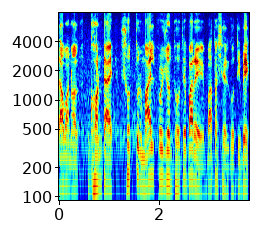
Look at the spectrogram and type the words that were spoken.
দাবানল। ঘন্টায় সত্তর মাইল পর্যন্ত হতে পারে বাতাসের গতিবেগ.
